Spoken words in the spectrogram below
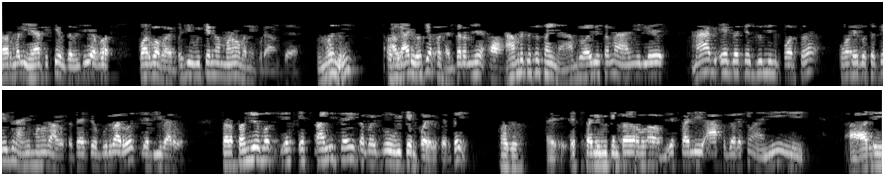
नर्मली यहाँ चाहिँ के हुन्छ भने चाहिँ अब पर्व भएपछि विकेन्डमा मनाऊ भन्ने कुरा हुन्छ। हुनु नि? अगाडि होस् या पछाडि। तर हाम्रो त्यस्तो छैन। हाम्रो अहिलेसम्म हामीले माघ एक गते जुन दिन पर्छ परेको छ त्यही दिन हामी मनाउँदै आएको छ। चाहे त्यो बुधबार होस् या बिहिबार होस्। तर संयोगवश यसपालि चाहिँ तपाईँको विकेन्ड परेको छ है हजुर। यसपालि विकेन्ड त अब यसपालि आशा गरेछौँ हामी। अलि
